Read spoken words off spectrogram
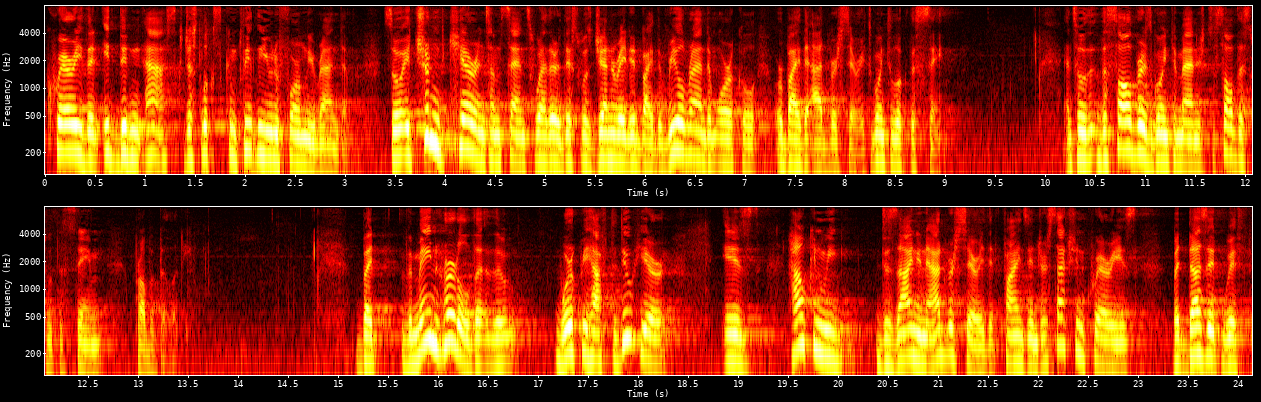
query that it didn't ask just looks completely uniformly random. So it shouldn't care in some sense whether this was generated by the real random oracle or by the adversary. It's going to look the same. And so the solver is going to manage to solve this with the same probability. But the main hurdle, the, the work we have to do here is how can we design an adversary that finds intersection queries but does it with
